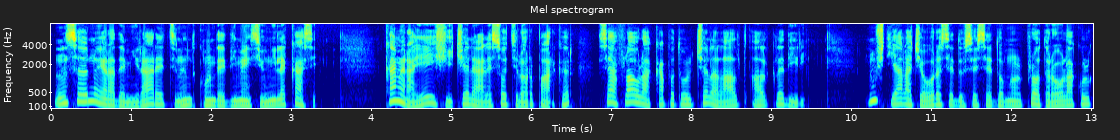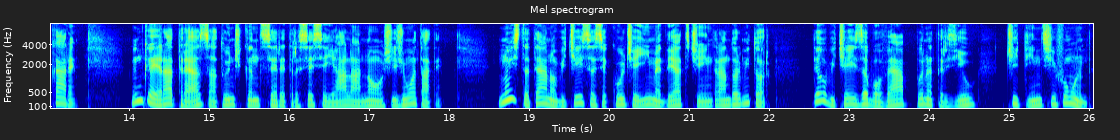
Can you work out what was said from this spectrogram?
însă nu era de mirare ținând cont de dimensiunile casei. Camera ei și cele ale soților Parker se aflau la capătul celălalt al clădirii. Nu știa la ce oră se dusese domnul Proterow la culcare. Încă era treaz atunci când se retrăsese ea la nouă și jumătate. Nu-i stătea în obicei să se culce imediat ce intra în dormitor. De obicei zăbovea până târziu, citind și fumând.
